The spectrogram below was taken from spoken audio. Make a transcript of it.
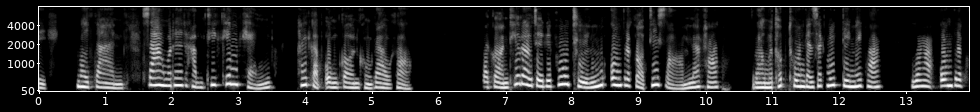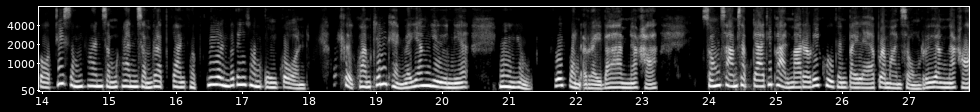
ย ในการสร้างวัฒนธรรมที่เข้มแข็งให้กับองค์กรของเราค่ะ แต่ก่อนที่เราจะไปพูดถึงองค์ประกอบที่สามนะคะ เรามาทบทวนกันสักนิดดีไหมคะว่าองค์ประกอบที่สำคัญสำคัญสำหรับการขับเคลื่อนวัฒนธรรมองค์กรให้เกิดความเข้มแข็งและยั่งยืนเนี้ยมีอยู่ ด้วยกันอะไรบ้างนะคะสองสามสัปดาห์ที่ผ่านมาเราได้คุยกันไปแล้วประมาณสองเรื่องนะคะ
